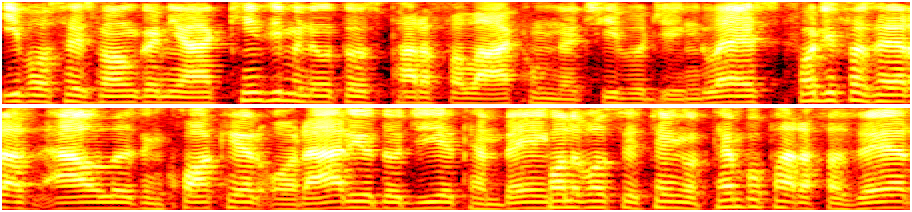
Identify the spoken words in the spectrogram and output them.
e vocês vão ganhar 15 minutos para falar com um nativo de inglês. Pode fazer as aulas em qualquer horário do dia também. Quando vocês têm o tempo para fazer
